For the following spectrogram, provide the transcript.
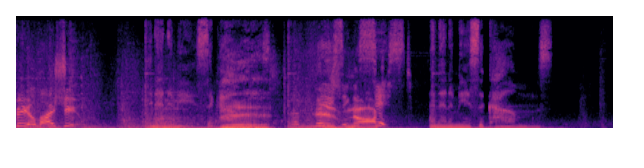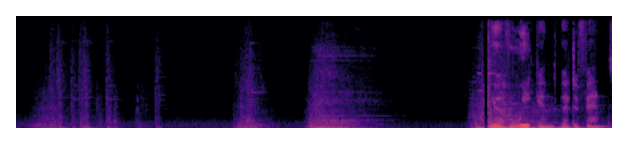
Feel my shield. An enemy succumbs. Amazing assist. An enemy succumbs. You have weakened their defense.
